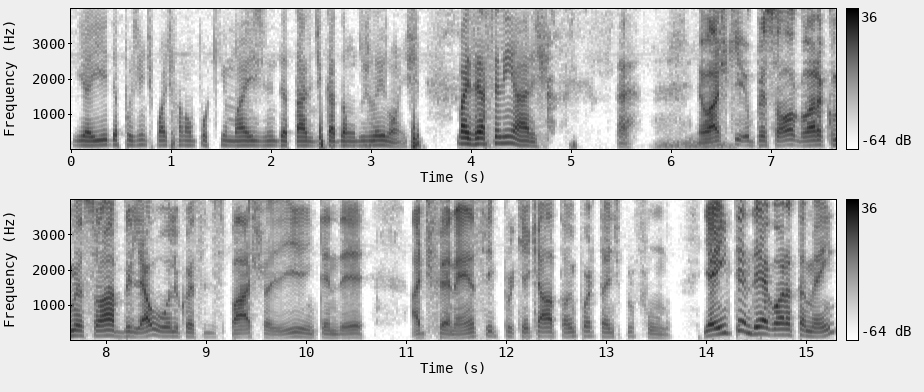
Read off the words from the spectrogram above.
E aí depois a gente pode falar um pouquinho mais em detalhe de cada um dos leilões. Mas essa é Linhares. Eu acho que o pessoal agora começou a brilhar o olho com esse despacho aí, entender a diferença e por que, que ela é tão importante para o fundo. E aí entender agora também,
